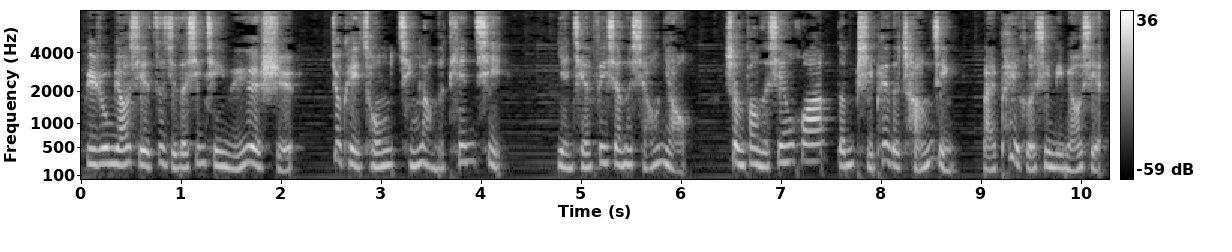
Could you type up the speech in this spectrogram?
比如描写自己的心情愉悦时，就可以从晴朗的天气、眼前飞翔的小鸟、盛放的鲜花等匹配的场景。来配合心理描写，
